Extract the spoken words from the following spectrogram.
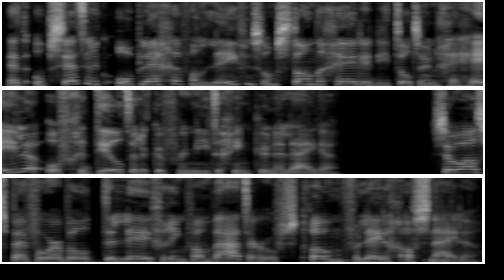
het opzettelijk opleggen van levensomstandigheden die tot hun gehele of gedeeltelijke vernietiging kunnen leiden. Zoals bijvoorbeeld de levering van water of stroom volledig afsnijden.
